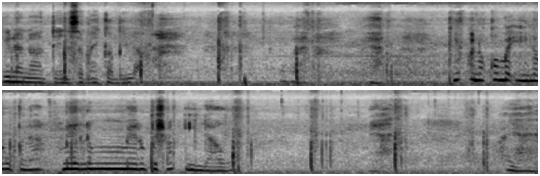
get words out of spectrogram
Tingnan natin sa may kabila. Ayan. Yung ano ko may ilaw pala. Meron, meron pa siyang ilaw. Ayan. Ayan.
